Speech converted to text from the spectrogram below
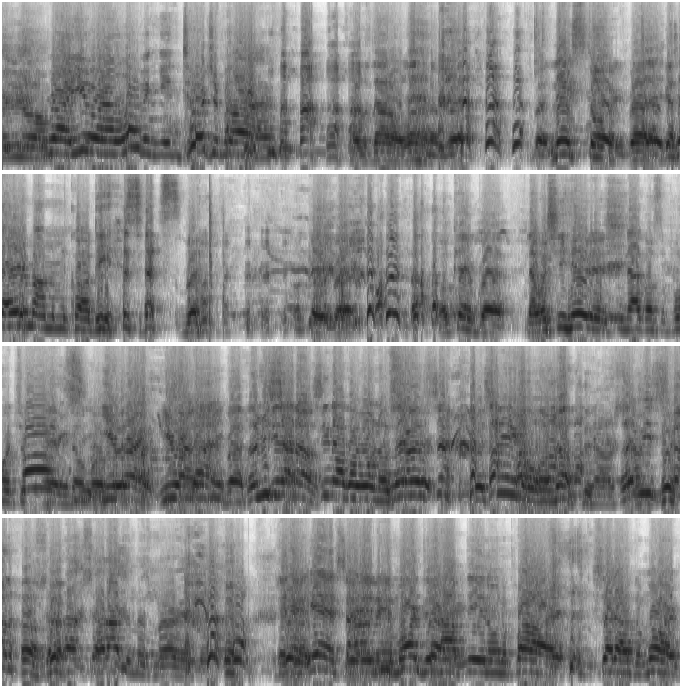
You know, Bro, you were 11 getting tortured by I was not online, bro. But next story, bro. Tell your mom I'm gonna call DSS. Bro. Okay, bro. Okay, bro. Now when she hear this, she not gonna support your oh, family no more. You're right. You're right. Let me- bro. let me shut up. She not gonna want no shirt, but she ain't gonna want nothing. Let me shut up. shout out, shout out to Miss Murray. Yeah, yeah, shout out and, to and Mark just Murray. hopped in on the pod. Shout out to Mark.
